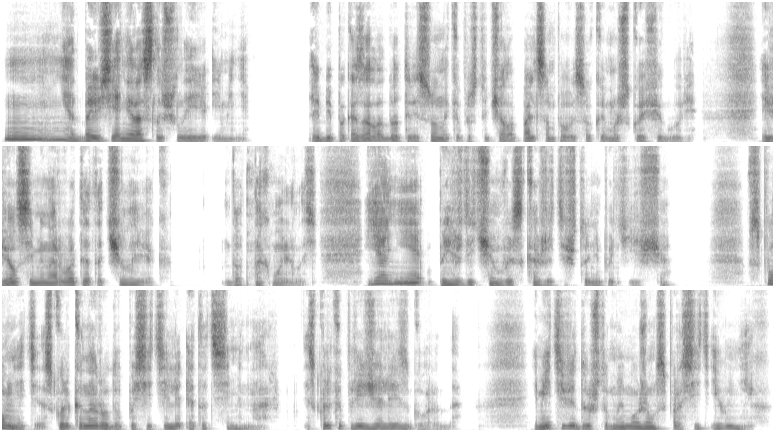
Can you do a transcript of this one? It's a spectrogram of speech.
Нет, боюсь, я не расслышала ее имени. Эбби показала Дот рисунок и постучала пальцем по высокой мужской фигуре. И вел семинар вот этот человек. Дот нахмурилась. — Я не... Прежде чем вы скажете что-нибудь еще, вспомните, сколько народу посетили этот семинар и сколько приезжали из города. Имейте в виду, что мы можем спросить и у них.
